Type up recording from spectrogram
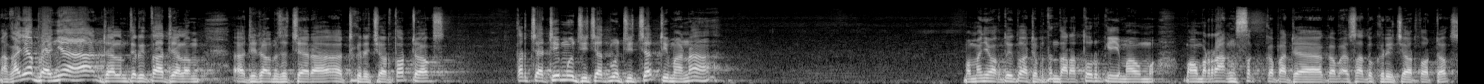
Makanya banyak dalam cerita dalam uh, di dalam sejarah uh, gereja ortodoks terjadi mujizat-mujizat di mana Mamanya waktu itu ada tentara Turki mau mau merangsek kepada, kepada satu gereja ortodoks,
